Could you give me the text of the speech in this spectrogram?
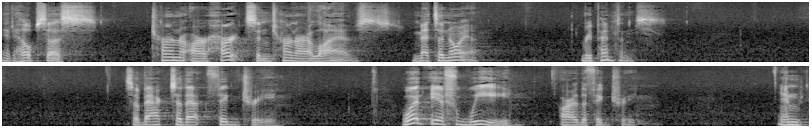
It helps us turn our hearts and turn our lives. Metanoia, repentance. So back to that fig tree. What if we are the fig tree? And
